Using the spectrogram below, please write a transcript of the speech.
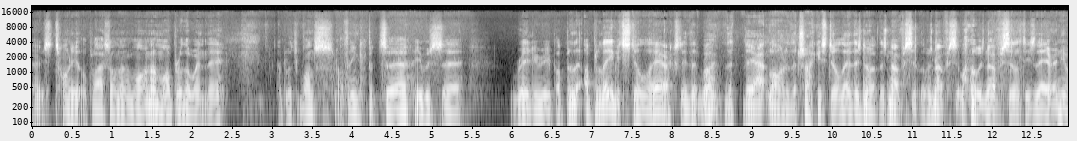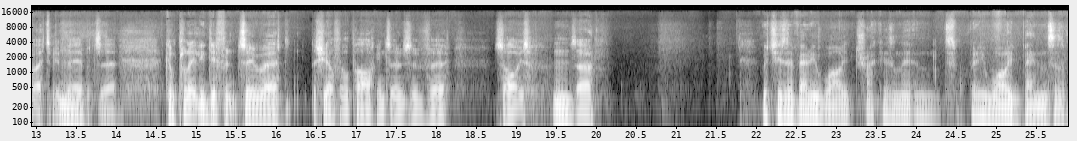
uh, it's a tiny little place. I know. My, I know my brother went there a couple of once, I think, but uh, it was uh, really, really. I, bel I believe it's still there. Actually, the, well, Right. the, the outline of the track is still there. There's no, there's no, faci- there was no, faci- well, there was no facilities there anyway. To be Mm. fair, but uh, completely different to uh, the Shielfield Park in terms of uh, size. Mm. So which is a very wide track, isn't it? And very wide bends. As,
